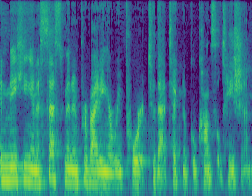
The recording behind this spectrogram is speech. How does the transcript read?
and making an assessment and providing a report to that technical consultation.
